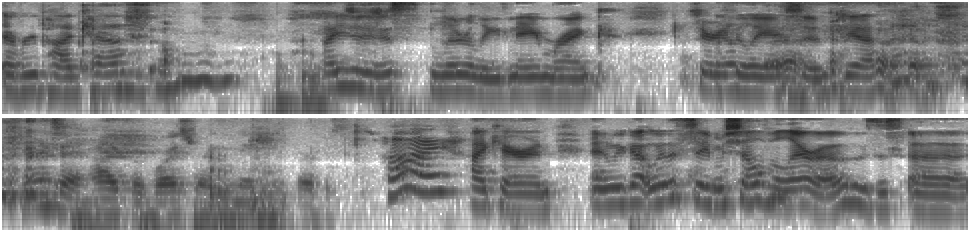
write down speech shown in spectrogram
every podcast? I usually just literally name rank Serial. affiliation. Yeah. Karen saying hi for voice recognition purposes. Hi. Hi, Karen. And we got with us today Michelle Valero, who's a uh,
